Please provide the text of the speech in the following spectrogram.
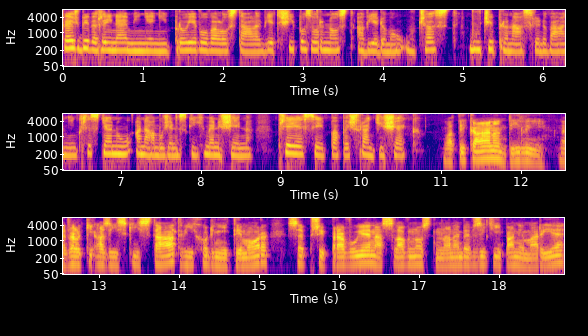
Kéž by veřejné mínění projevovalo stále větší pozornost a vědomou účast vůči pronásledování křesťanů a náboženských menšin, přeje si papež František. Vatikán dílí. Nevelký azijský stát, východní Timor, se připravuje na slavnost na nebevzití Pany Marie,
